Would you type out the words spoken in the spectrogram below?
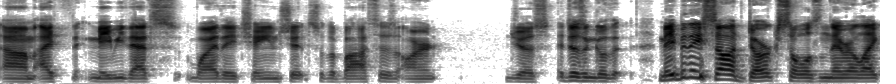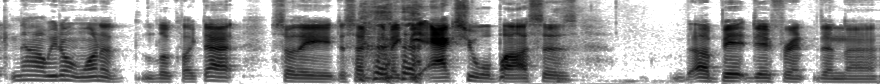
Um, I th- maybe that's why they changed it so the bosses aren't just it doesn't go. The- maybe they saw Dark Souls and they were like, no, we don't want to look like that. So they decided to make the actual bosses a bit different than the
